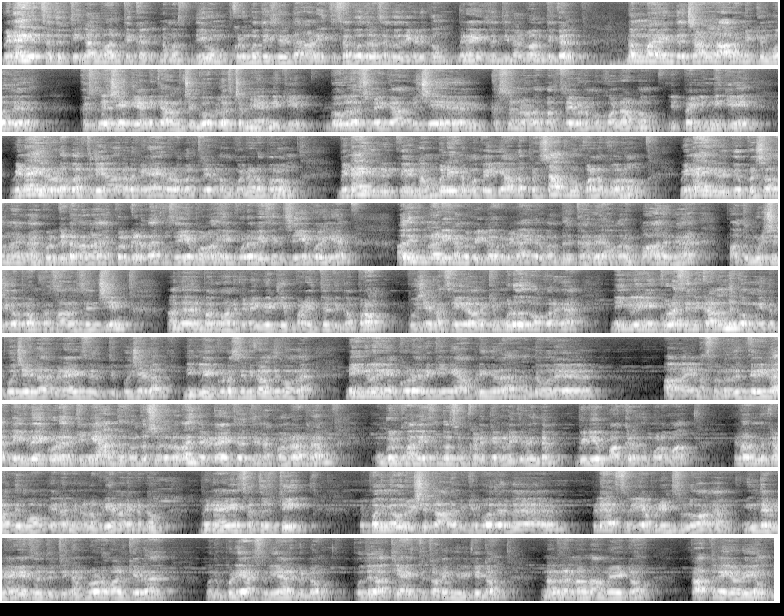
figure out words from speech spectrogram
விநாயகர் சதுர்த்தி நல்வாழ்த்துக்கள். நம்ம தீபம் குடும்பத்தை சேர்ந்த அனைத்து சகோதர சகோதரிகளுக்கும் விநாயகர் சதுர்த்தி நல்வாழ்த்துக்கள். நம்ம இந்த சேனல் ஆரம்பிக்கும் போது கிருஷ்ண ஜெயந்தி அன்னைக்கு ஆரம்பிச்சோம் கோகுலாஷ்டமி அன்னைக்கு. கோகுலாஷ்டமிக்கு ஆரம்பிச்சு கிருஷ்ணனோட பர்த்டேவை நம்ம கொண்டாடினோம். இப்போ இன்னைக்கு விநாயகரோட பர்த்டே அதனால விநாயகரோட பர்த்டேவை நம்ம கொண்டாட போகிறோம் விநாயகருக்கு நம்மளே நம்ம கையால் பிரசாதமும் பண்ண போகிறோம் விநாயகருக்கு பிரசாதம்னா என்ன? கொல்கட்டை தானே? கொல்கட்டை தான் இப்போ செய்ய போகிறோம் என் கூடவே சேர்ந்து செய்ய போறீங்க. அதுக்கு முன்னாடி நம்ம வீட்டில் ஒரு விநாயகர் வந்திருக்காரு. அவரை பாருங்க. பார்த்து முடிச்சதுக்கப்புறம் பிரசாதம் செஞ்சு அதை பகவானுக்கு நைவேத்தியம் படைத்ததுக்கப்புறம் பூஜையெல்லாம் செய்கிற வரைக்கும் முழுவதுமாக பாருங்க. நீங்களும் என் கூட சேர்ந்து கலந்துக்கோங்க. இந்த பூஜையில் விநாயகர் சதுர்த்தி பூஜையில் நீங்களும் என் கூட சேர்ந்து கலந்துக்கோங்க. நீங்களும் என் கூட இருக்கீங்க அப்படிங்கிற அந்த ஒரு என்ன சொல்கிறதுன்னு தெரியல. நீங்களும் என் கூட இருக்கீங்க. அந்த சந்தோஷத்தில் தான் இந்த விநாயகர் சதுர்த்தியை நான் கொண்டாடுறேன். உங்களுக்கும் அதே சந்தோஷம் கிடைக்கும்னு நினைக்கிறேன். இந்த வீடியோ பார்க்குறது மூலமாக எல்லாருமே கலந்துக்குவோம். எல்லாமே நல்லபடியாக நடக்கட்டும். விநாயகர் சதுர்த்தி எப்போதுமே ஒரு விஷயத்தை ஆரம்பிக்கும் போது அந்த பிள்ளையார் சுழி அப்படின்னு சொல்லுவாங்க. இந்த விநாயகர் சதுர்த்தி நம்மளோட வாழ்க்கையில் ஒரு பிள்ளையார் சுழியாக இருக்கட்டும் புது அத்தியாயத்தை தொடங்கி வைக்கட்டும் நல்ல நல்லா அமையட்டும் பிரார்த்தனையோடையும்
